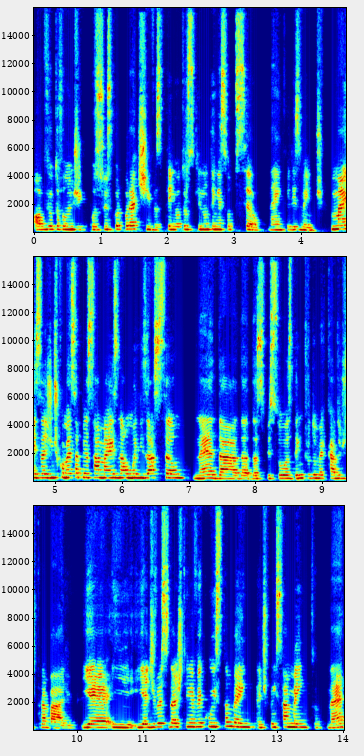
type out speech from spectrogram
Óbvio, eu tô falando de posições corporativas, tem outros que não têm essa opção, né, infelizmente. Mas a gente começa a pensar mais na humanização, né, da, da, das pessoas dentro do mercado de trabalho. E, é, e, e, a diversidade tem a ver com isso também, é de pensamento, né?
